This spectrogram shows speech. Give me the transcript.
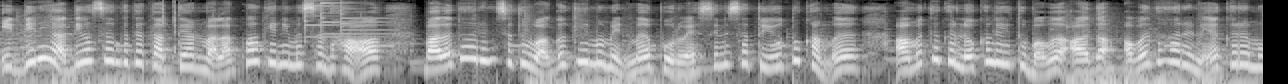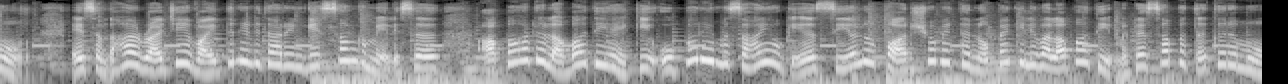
ඉදිරි අධිවසංගත තත්ත්වයන් වලක්වා ගැනීම සඳහා බලධාරින් සතු වගකීම මෙන්ම පුරවැස්සෙන සතු යුතුකම අමතක නොකළ යුතු බව අද අවධාරණය කරමු. ඒ සඳහා රජයේ වෛද්‍ය නිලධාරීන්ගේ සංගමය ලෙස අපහට ලබාදී හැකි උපරීම සහයෝගය සියලු පාර්ශවෙත නොපැකිලිව ලබාදීමට සපත කරමු.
